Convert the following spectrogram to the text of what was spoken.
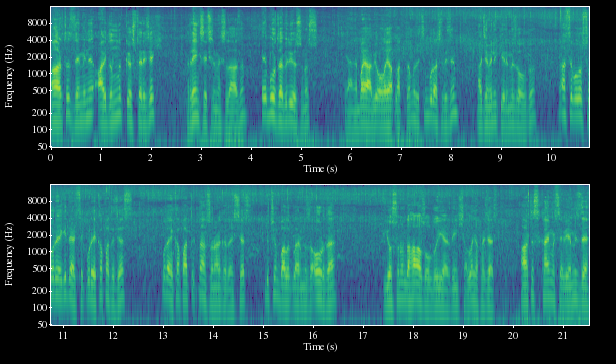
Artı zemini aydınlık gösterecek renk seçilmesi lazım. E burada biliyorsunuz yani bayağı bir olay atlattığımız için burası bizim acemilik yerimiz oldu. Nasip olursa oraya gidersek burayı kapatacağız. Burayı kapattıktan sonra arkadaşlar bütün balıklarımızı orada yosunun daha az olduğu yerde inşallah yapacağız. Artı Skymer seviyemiz de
